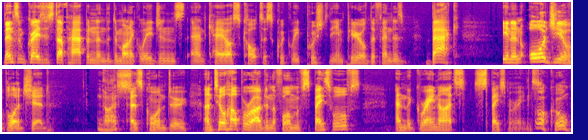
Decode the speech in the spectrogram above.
Then some crazy stuff happened, and the demonic legions and chaos cultists quickly pushed the Imperial defenders back in an orgy of bloodshed, Nice. as Khorne do, until help arrived in the form of Space Wolves and the Grey Knights Space Marines. oh, cool.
